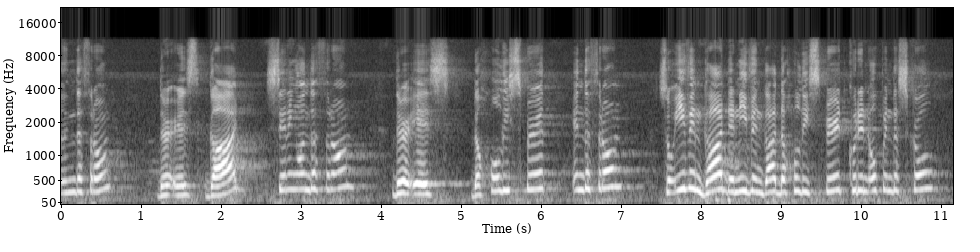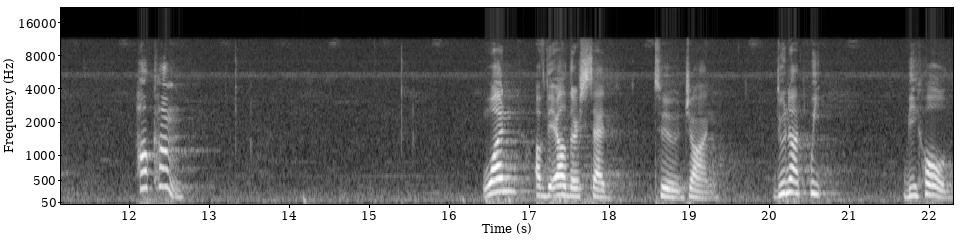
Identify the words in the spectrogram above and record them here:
in the throne? There is God sitting on the throne. There is the Holy Spirit in the throne. So even God and even God the Holy Spirit couldn't open the scroll? How come? One of the elders said to John, Do not weep. Behold,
